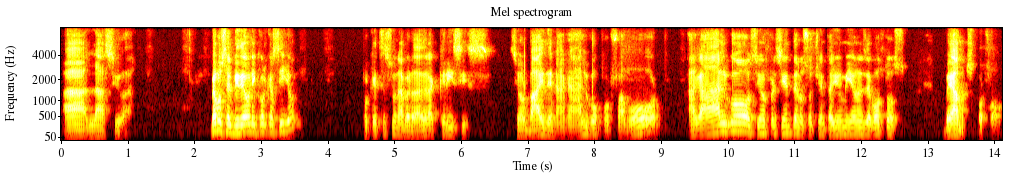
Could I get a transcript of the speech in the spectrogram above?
a la ciudad. ¿Vemos el video, Nicole Castillo? Porque esta es una verdadera crisis. Señor Biden, haga algo, por favor. Haga algo, señor presidente de los 81 millones de votos. Veamos, por favor.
